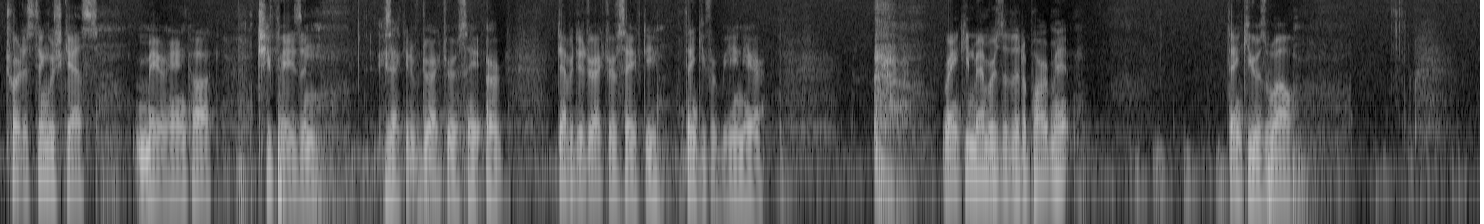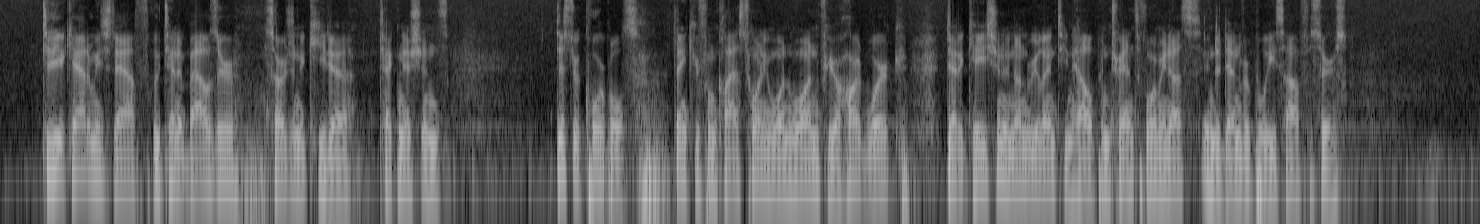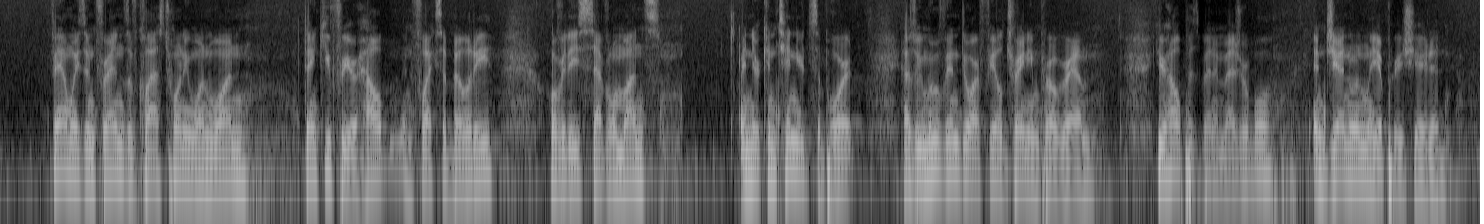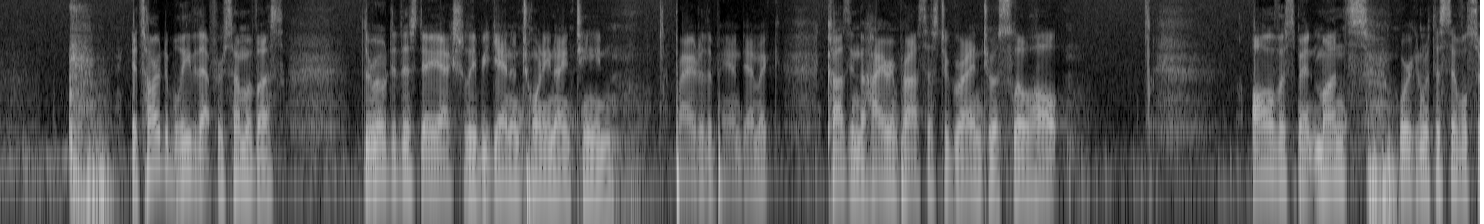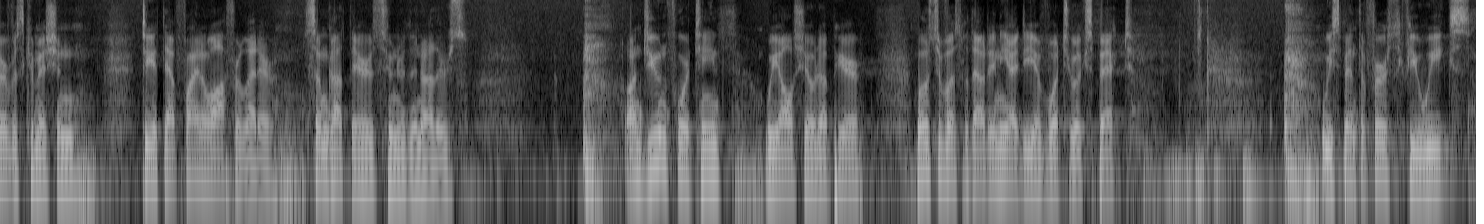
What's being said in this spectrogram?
To our distinguished guests, Mayor Hancock, Chief Pazen, Executive Director of Sa- or Deputy Director of Safety, thank you for being here. Ranking members of the department, thank you as well. To the Academy staff, Lieutenant Bowser, Sergeant Akita, technicians, District Corporals, thank you from Class 21-1 for your hard work, dedication, and unrelenting help in transforming us into Denver police officers. Families and friends of Class 21-1, thank you for your help and flexibility over these several months and your continued support as we move into our field training program. Your help has been immeasurable and genuinely appreciated. It's hard to believe that for some of us, the road to this day actually began in 2019, prior to the pandemic, causing the hiring process to grind to a slow halt. All of us spent months working with the Civil Service Commission to get that final offer letter. Some got theirs sooner than others. On June 14th, we all showed up here, most of us without any idea of what to expect. We spent the first few weeks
